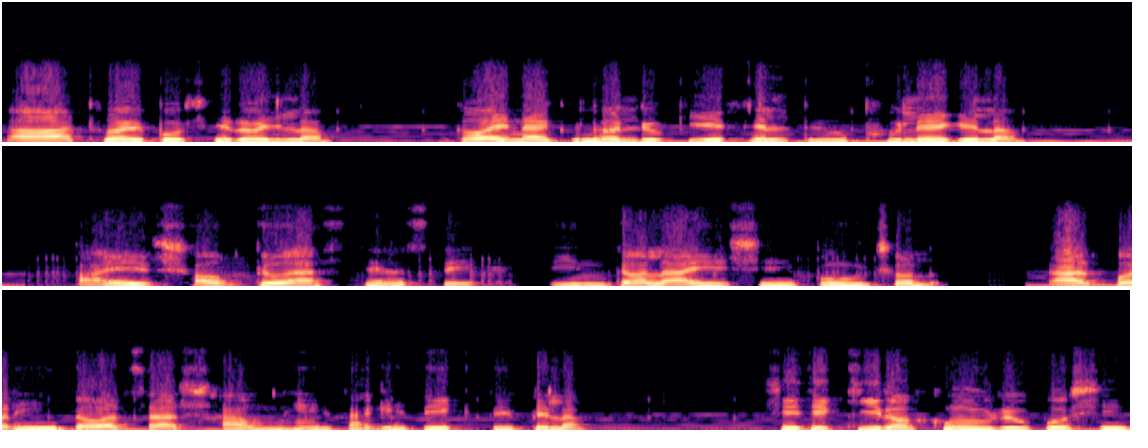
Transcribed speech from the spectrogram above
কাঠ হয়ে বসে রইলাম, গয়নাগুলো লুকিয়ে ফেলতেও ভুলে গেলাম। পায়ের শব্দ আস্তে আস্তে তিনতলায় এসে পৌঁছলো। তারপরেই দরজার সামনে তাকে দেখতে পেলাম। সে যে কীরকম রূপসী,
